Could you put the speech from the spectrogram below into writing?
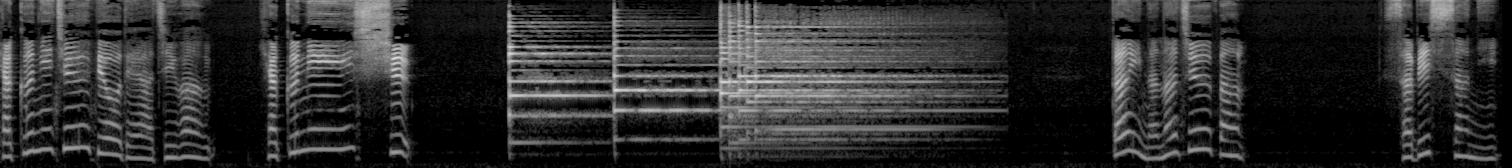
120秒で味わう。百人一首第70番。寂しさに。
